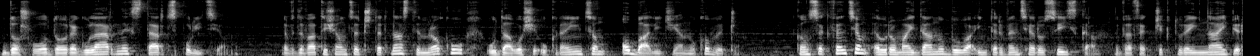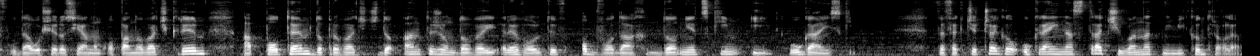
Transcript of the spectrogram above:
Doszło do regularnych starć z policją. W 2014 roku udało się Ukraińcom obalić Janukowycza. Konsekwencją Euromajdanu była interwencja rosyjska, w efekcie której najpierw udało się Rosjanom opanować Krym, a potem doprowadzić do antyrządowej rewolty w obwodach donieckim i ługańskim. w efekcie czego Ukraina straciła nad nimi kontrolę.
